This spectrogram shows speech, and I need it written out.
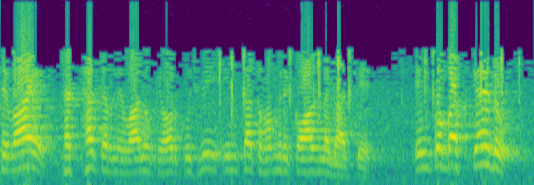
سوائے ٹھٹھا کرنے والوں کے اور کچھ نہیں، ان کا تو ہم ریکارڈ لگاتے ان کو بس کہہ دو۔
